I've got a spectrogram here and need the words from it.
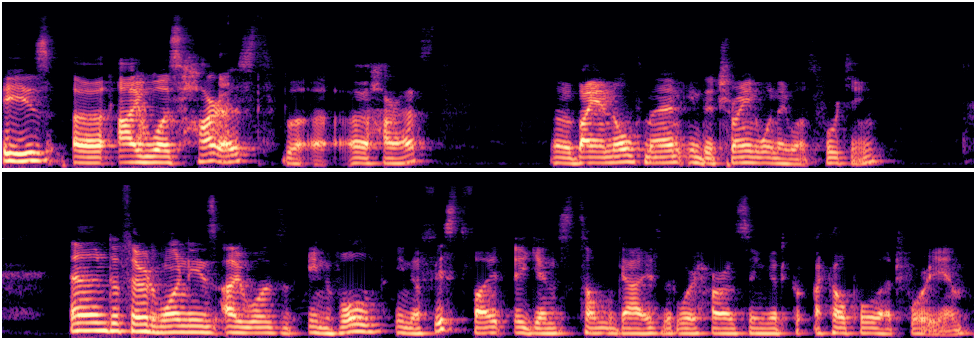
is uh, I was harassed, uh, uh, harassed uh, by an old man in the train when I was 14. And the third one is I was involved in a fist fight against some guys that were harassing a couple at 4 a.m.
